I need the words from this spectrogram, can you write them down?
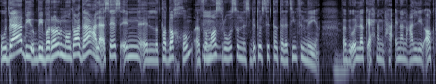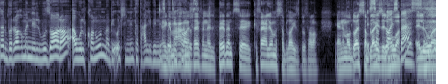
وده بي- بيبرروا الموضوع ده على أساس إن التضخم في مم. مصر وصل نسبته ل 36% فبيقول لك إحنا من حقنا نعلي أكتر بالرغم إن الوزارة أو القانون ما بيقولش إن أنت تعلي يا بالنسبة دي جماعة أنا خالص. شايف إن ال parents كفاية عليهم ال supplies بصراحة. يعني موضوع ال supplies اللي هو ال supplies بس؟ اللي هو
